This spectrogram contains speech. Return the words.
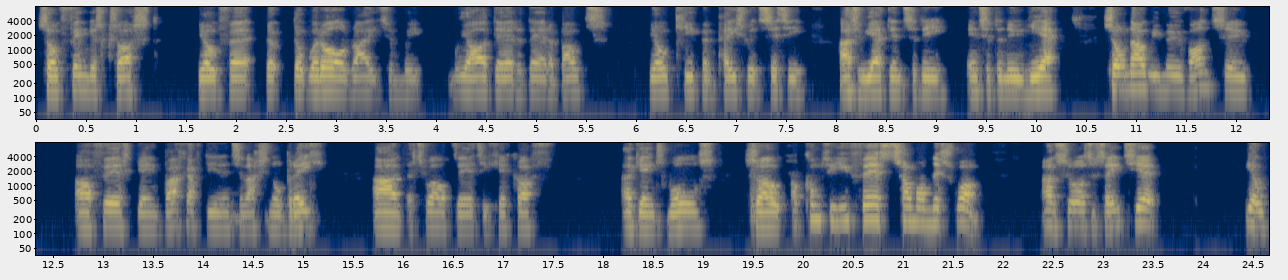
So fingers crossed, you know, for that, that we're all right and we, we are there or thereabouts, you know, keeping pace with City as we head into the into the new year. So now we move on to our first game back after the international break and a 12.30 kickoff against Wolves. So I'll come to you first, Tom, on this one and sort of say to you, you know,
